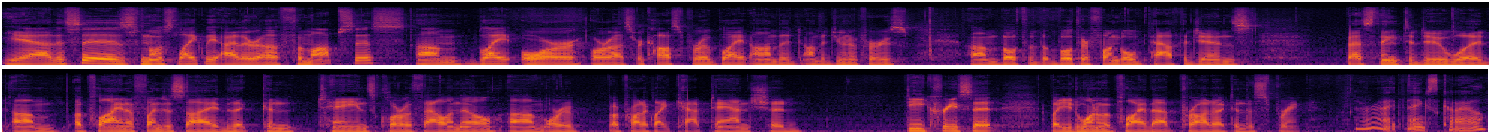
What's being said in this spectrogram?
Yeah, this is most likely either a phomopsis um, blight or, or a Cercospora blight on the, on the junipers. Um, both, of the, both are fungal pathogens. Best thing to do would um, applying a fungicide that contains chlorothalonil um, or a product like Captan should decrease it, but you'd want to apply that product in the spring. All right, thanks, Kyle.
